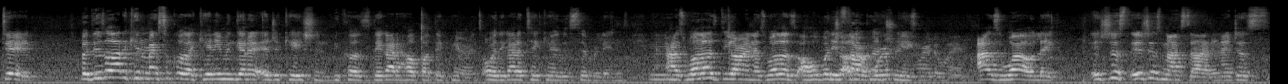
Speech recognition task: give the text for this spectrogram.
did. But there's a lot of kids in Mexico that can't even get an education because they gotta help out their parents or they gotta take care of their siblings, mm-hmm. as well as DR and as well as a whole bunch They of other countries right away. as well. Like, it's just it's just my sad, and I just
